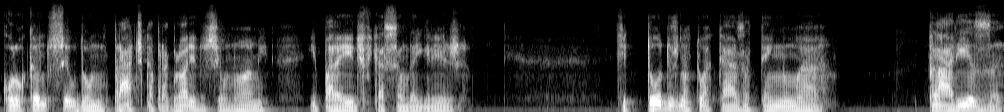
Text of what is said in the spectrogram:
colocando o seu dom em prática para a glória do seu nome e para a edificação da igreja. Que todos na tua casa tenham a clareza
